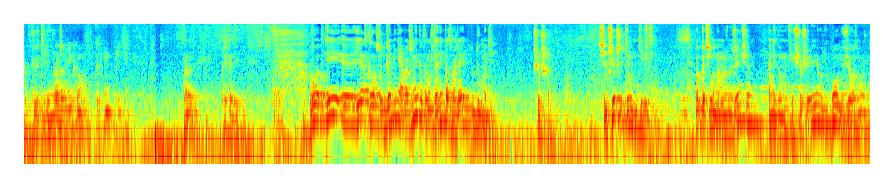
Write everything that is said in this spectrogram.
открытия или не Надо важны. к вам как-нибудь прийти. Надо приходить. Вот, и э, я сказал, что для меня важны, потому что они позволяют думать ширше. Чем ширше, тем интереснее. Вот почему нам нужны женщины. Они думают еще шире, у них, о, у них все возможно.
